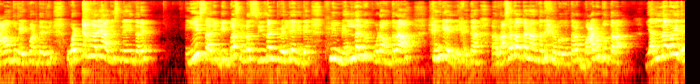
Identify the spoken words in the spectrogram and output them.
ನಾವಂತೂ ವೆಯ್ಟ್ ಮಾಡ್ತಾ ಇದ್ದೀವಿ. ಒಟ್ಟಾರೆ ಆಗಿ ಸ್ನೇಹಿತರೆ ಈ ಸಾರಿ Bigg Boss Kannada season twelve ಏನಿದೆ ನಿಮ್ಮೆಲ್ಲರಿಗೂ ಕೂಡ ಒಂಥರ ಹೆಂಗೆ ಇಲ್ಲಿ ಆಯ್ತಾ? ರಸದೌತಣ ಅಂತಾನೆ ಹೇಳ್ಬೋದು, ಒಂಥರ ಬಾಡುಟು ಥರ ಎಲ್ಲವೂ ಇದೆ,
